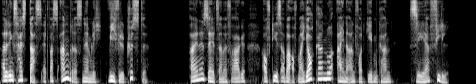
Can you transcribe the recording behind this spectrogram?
allerdings heißt das etwas anderes, nämlich wie viel Küste. Eine seltsame Frage, auf die es aber auf Mallorca nur eine Antwort geben kann: sehr viel.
